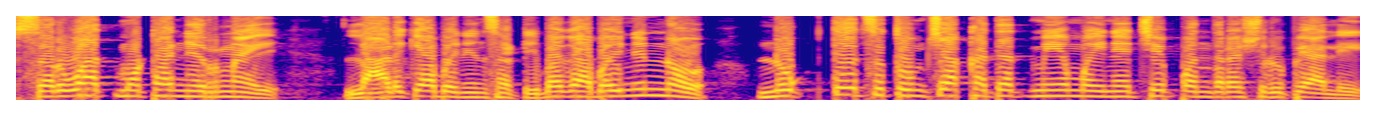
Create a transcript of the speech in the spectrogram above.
सर्वात मोठा निर्णय लाडक्या बहिणींसाठी. बघा बहिणींनो नुकतेच तुमच्या खात्यात मे महिन्याचे पंधराशे रुपये आले.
